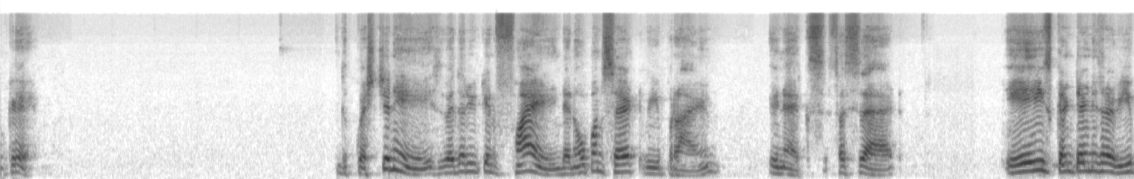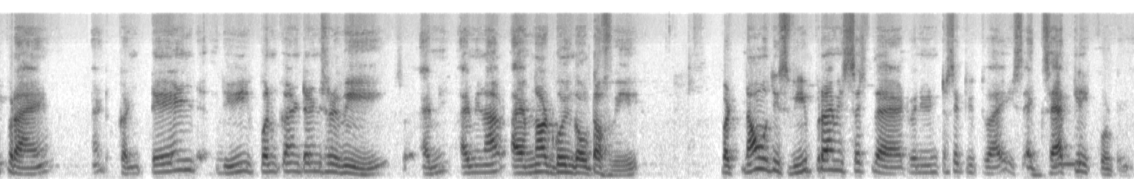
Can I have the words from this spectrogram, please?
Okay. The question is whether you can find an open set V prime in X such that A is contained inside V prime and contained the contained inside V. So I mean, I mean, I, I am not going out of V, but now this V prime is such that when you intersect with Y, it's exactly equal to U.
